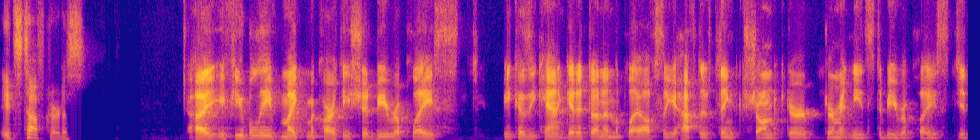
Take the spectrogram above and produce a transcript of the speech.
it's tough, Curtis. Uh, if you believe Mike McCarthy should be replaced, because he can't get it done in the playoffs. So you have to think Sean McDermott needs to be replaced. You,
